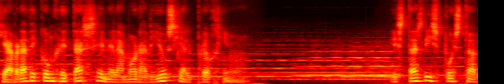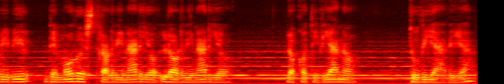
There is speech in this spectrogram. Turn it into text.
que habrá de concretarse en el amor a Dios y al prójimo. ¿Estás dispuesto a vivir de modo extraordinario lo ordinario, lo cotidiano, tu día a día?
